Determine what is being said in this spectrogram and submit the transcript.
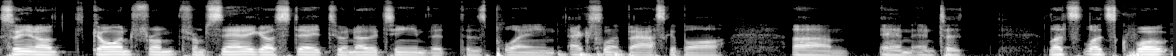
so you know, going from from San Diego State to another team that is playing excellent basketball, um, and and to let's let's quote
